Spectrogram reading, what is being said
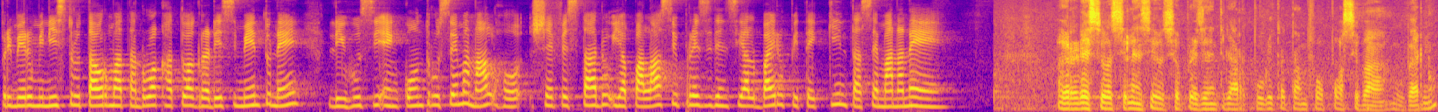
Primeiro-ministro Taur Matanruak hatu agradecimento ne li husi encontro semanal ho chefe estado e a Palácio Presidencial Bairro Pite quinta semana ne. Agradeço a excelência do Sr. Presidente da República tam for possível governo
